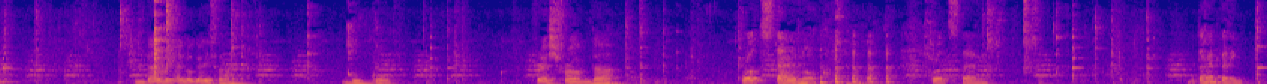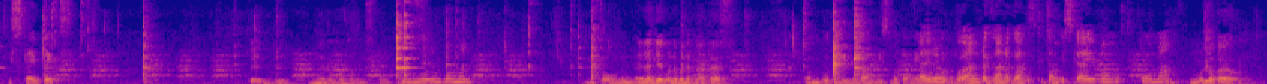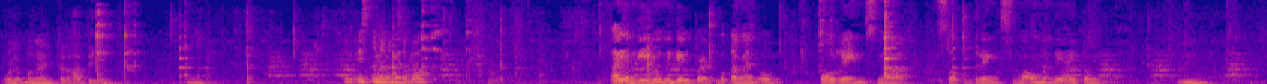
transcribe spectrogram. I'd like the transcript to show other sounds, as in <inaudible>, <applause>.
Ang daming ano guys ha. Buko. Fresh from the Fruit stand. puno. Fruit <laughs> stand. Butangan pa ni Skyflex. Pwede. Meron pa po ng Skype. Meron pa man. Kauno na. Nilagyan mo na ba ng gatas? Ang buti tamis ba ka nito? Ay, ron, kuan, daghan na gatas kita. Is kayo tong una. Wala ka. Wala pa nga yung kalahati yun. Tamis naman ang sabaw. Ay, ang giingon ni Gilbert, butangan o orange nga soft drinks. Mauman di ay itong... Mm.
